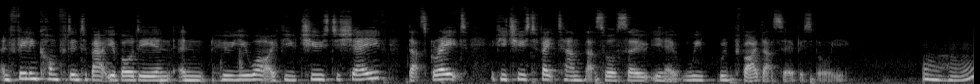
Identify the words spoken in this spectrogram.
and feeling confident about your body and and who you are if you choose to shave that's great if you choose to fake tan that's also you know we we provide that service for you mm-hmm.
